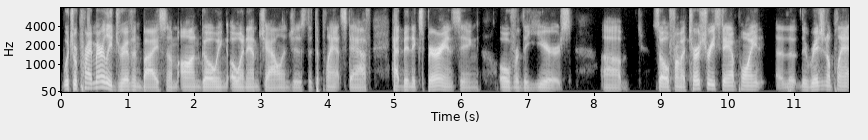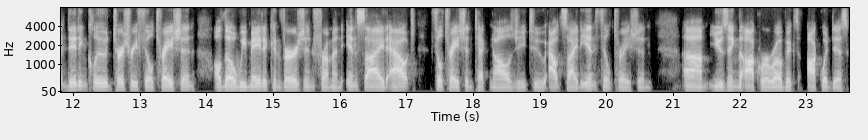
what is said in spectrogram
which were primarily driven by some ongoing O&M challenges that the plant staff had been experiencing over the years. Um, so from a tertiary standpoint, uh, the, the original plant did include tertiary filtration, although we made a conversion from an inside out filtration technology to outside in filtration um, using the Aqua-Aerobics AquaDisk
